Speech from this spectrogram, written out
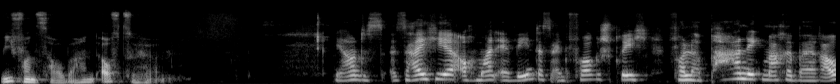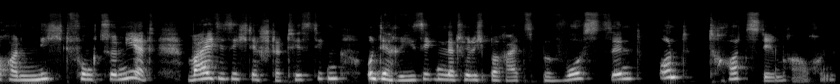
wie von Zauberhand aufzuhören. Ja, und es sei hier auch mal erwähnt, dass ein Vorgespräch voller Panikmache bei Rauchern nicht funktioniert, weil sie sich der Statistiken und der Risiken natürlich bereits bewusst sind und trotzdem rauchen.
